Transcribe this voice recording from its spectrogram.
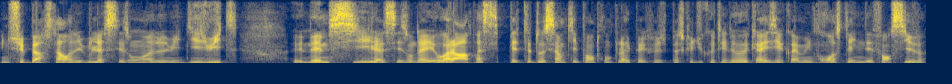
une superstar au début de la saison euh, 2018. Et même si la saison d'Iowa, alors après, c'est peut-être aussi un petit peu en trompe-l'œil, parce que, parce que du côté des Hawkeyes, il y a quand même une grosse ligne défensive.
